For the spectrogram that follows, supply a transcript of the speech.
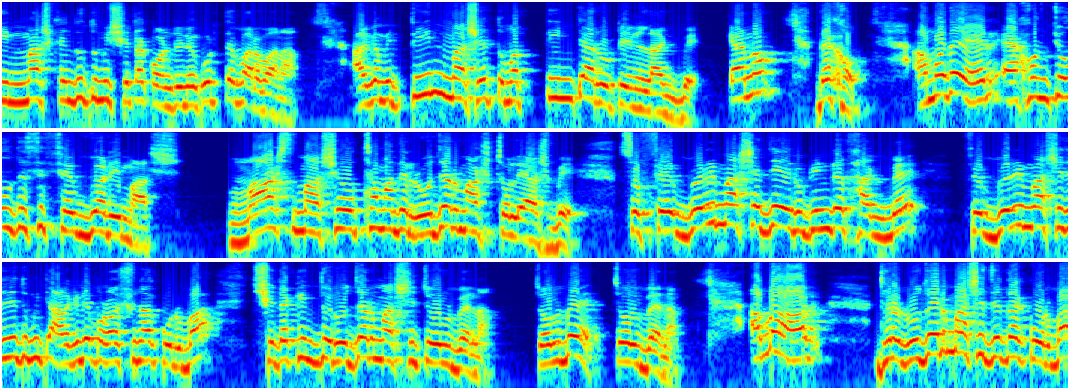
তিন মাস কিন্তু তুমি সেটা কন্টিনিউ করতে পারবা না। আগামী তিন মাসে তোমার তিনটা রুটিন লাগবে। কেন? দেখো, আমাদের এখন চলতেছে ফেব্রুয়ারি মাস। মার্চ মাসে হচ্ছে আমাদের রোজার মাস চলে আসবে। সো ফেব্রুয়ারি মাসে যে রুটিনটা থাকবে ফেব্রুয়ারি মাসে যদি তুমি টার্গেটে পড়াশোনা করবা, সেটা কিন্তু রোজার মাসে চলবে না। চলবে? চলবে না। আবার ধরো রোজার মাসে যেটা করবা,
